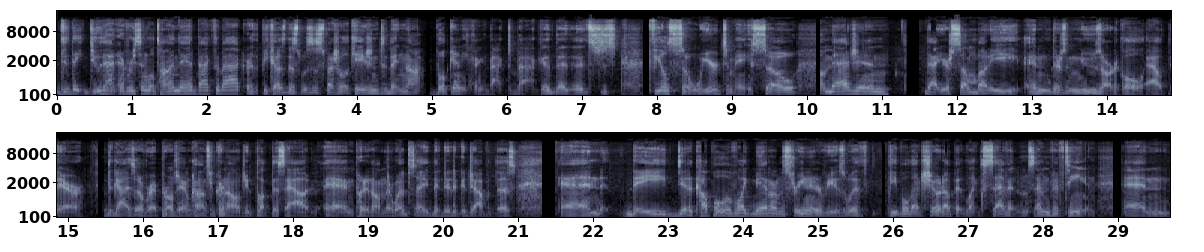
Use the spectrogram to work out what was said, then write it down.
did they do that every single time they had back to back? Or because this was a special occasion, did they not book anything back to back? It's just feels so weird to me. So imagine that you're somebody, and there's a news article out there. The guys over at Pearl Jam Concert Chronology plucked this out and put it on their website. They did a good job with this and they did a couple of like man on the street interviews with people that showed up at like 7 7.15 and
